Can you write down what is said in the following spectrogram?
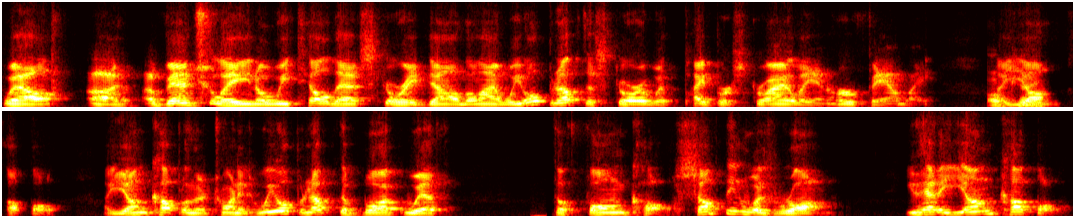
Well, uh, eventually, you know, we tell that story down the line. We open up the story with Piper Streyle and her family, okay. a young couple, a young couple in their 20s. We open up the book with the phone call. Something was wrong. You had a young couple,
